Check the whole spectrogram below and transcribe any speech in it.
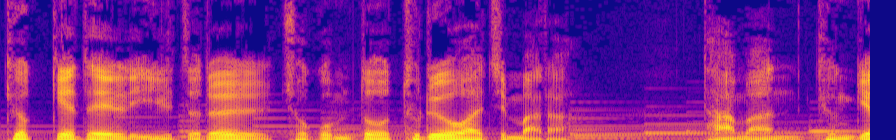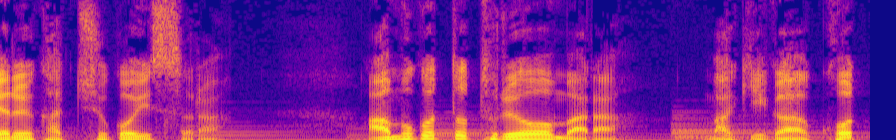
겪게 될 일들을 조금도 두려워하지 마라. 다만 경계를 갖추고 있어라. 아무것도 두려워 마라. 마귀가 곧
